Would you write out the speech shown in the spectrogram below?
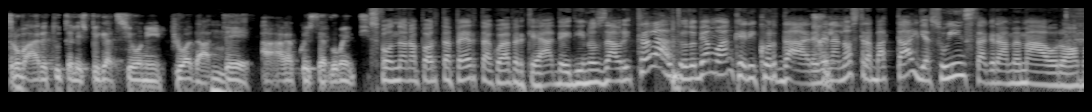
trovare tutte le spiegazioni più adatte mm. a questi argomenti. Sfonda una porta aperta qua perché ha dei dinosauri. Tra l'altro dobbiamo anche ricordare della nostra battaglia su Instagram, Mauro,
